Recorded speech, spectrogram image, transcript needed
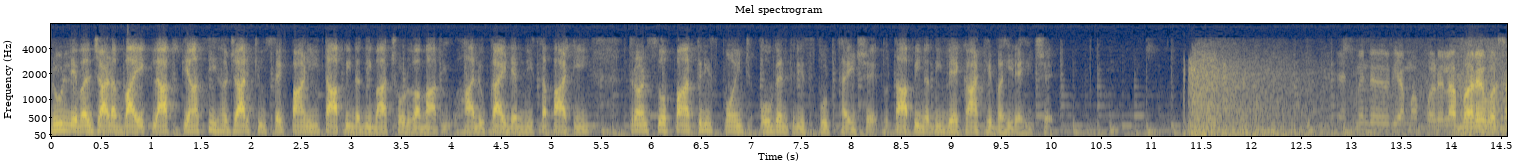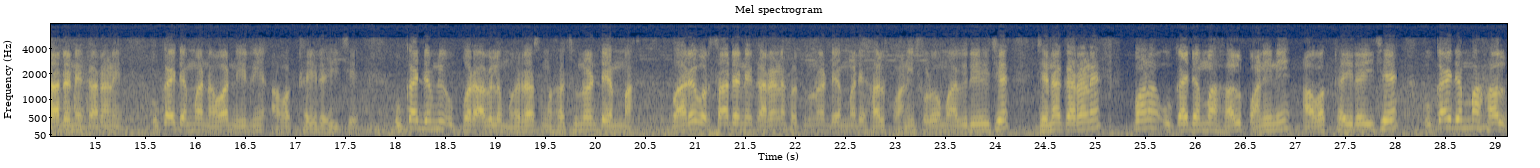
રૂલ લેવલ જાળવવા એક લાખ ત્યાંસી હજાર ક્યુસેક પાણી તાપી નદીમાં છોડવામાં આવ્યું. હાલ ઉકાઈ ડેમની સપાટી ત્રણસો ફૂટ થઈ છે. તો તાપી નદી બે કાંઠે વહી રહી છે. એરિયામાં પડેલા ભારે વરસાદને કારણે ઉકાઈ ડેમમાં નવા નીરની આવક થઈ રહી છે. ઉકાઈ ડેમની ઉપર આવેલો મહારાષ્ટ્રમાં હથુનર ડેમમાં ભારે વરસાદને કારણે હથુના ડેમમાંથી હાલ પાણી છોડવામાં આવી રહ્યું છે, જેના કારણે પણ ઉકાઈ ડેમમાં હાલ પાણીની આવક થઈ રહી છે. ઉકાઈ ડેમમાં હાલ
